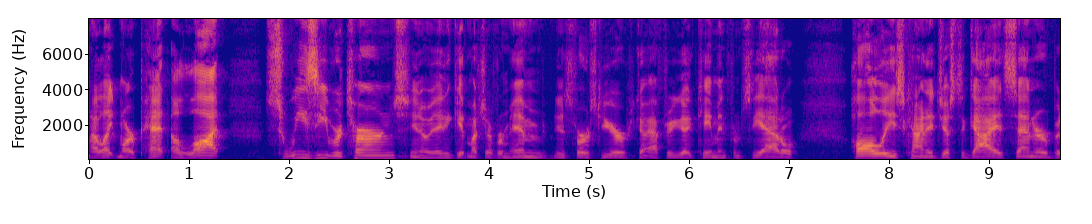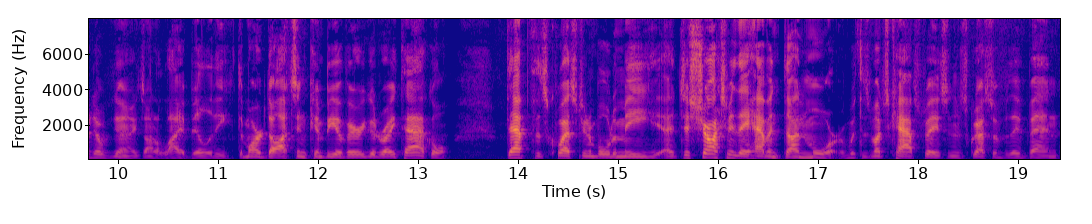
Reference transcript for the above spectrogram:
I like Marpet a lot. Sweezy returns. You know, they didn't get much from him in his first year after he came in from Seattle. Hawley's kind of just a guy at center, but you know he's not a liability. Demar Dotson can be a very good right tackle depth is questionable to me. It just shocks me they haven't done more with as much cap space and as aggressive they've been.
